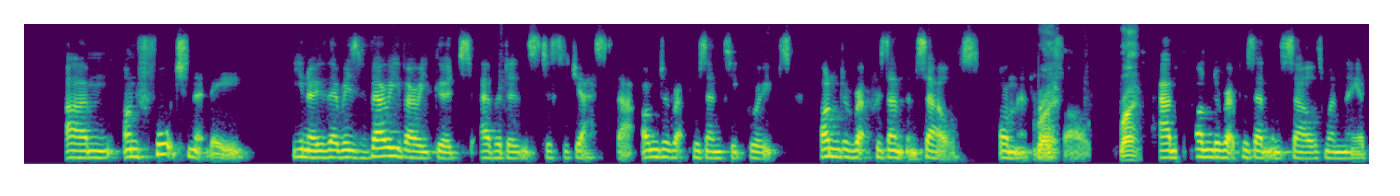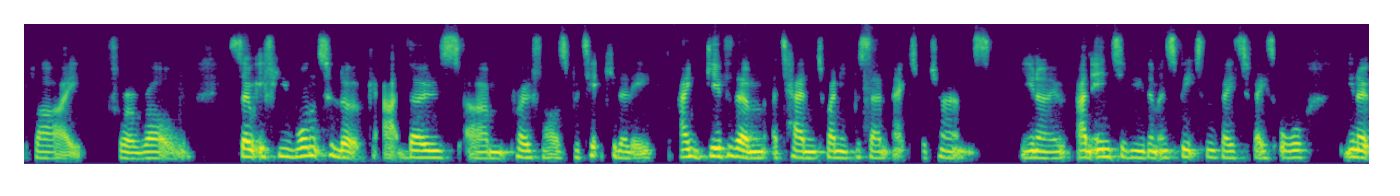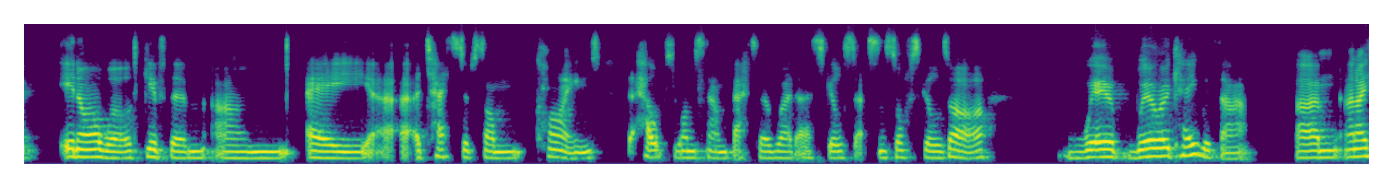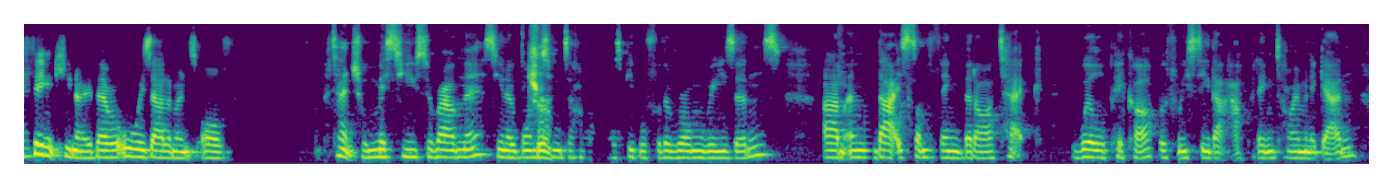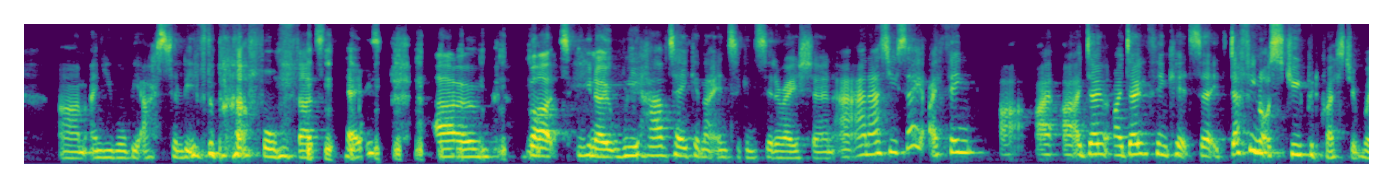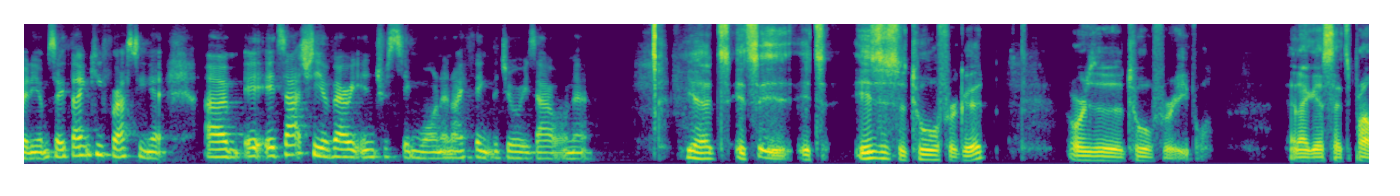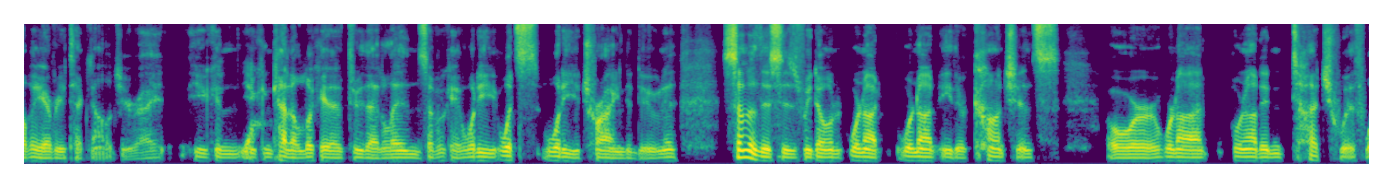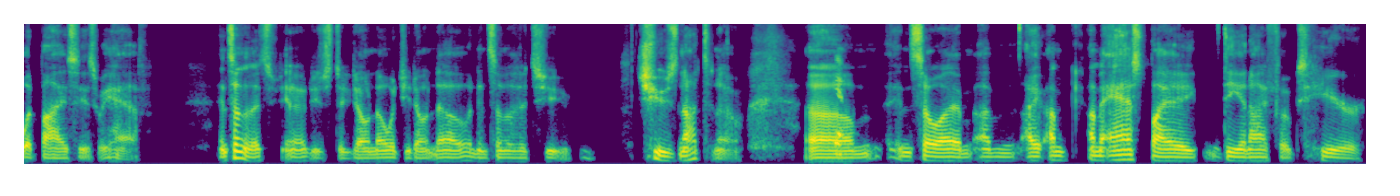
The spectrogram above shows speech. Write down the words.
um, unfortunately, you know, there is very, very good evidence to suggest that underrepresented groups underrepresent themselves on their profile. Right. right. And underrepresent themselves when they apply for a role. So if you want to look at those um, profiles particularly and give them a 10, 20% extra chance, you know, and interview them and speak to them face to face, or, you know, in our world give them um, a, a test of some kind that helps you understand better where their skill sets and soft skills are we're we're okay with that. Um, and i think you know there are always elements of potential misuse around this you know wanting sure. to harm those people for the wrong reasons um, and that is something that our tech will pick up if we see that happening time and again um, and you will be asked to leave the platform if that's the case. Um, but you know, we have taken that into consideration, and, and as you say, I think I, I, I, don't I don't think it's a, it's definitely not a stupid question, William. So thank you for asking it. Um, it. It's actually a very interesting one, and I think the jury's out on it. Yeah, it's it's it's is this a tool for good, or is it a tool for evil? and i guess that's probably every technology right? You can yeah. you can kind of look at it through that lens of okay what do you what's what are you trying to do? Some of this is we don't we're not we're not either conscious or we're not we're not in touch with what biases we have. And some of that's you know you just you don't know what you don't know. And then some of it's you choose not to know um, yeah. and so i'm i'm I, am i am i i'm asked by dni folks here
